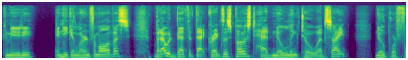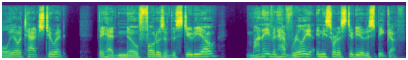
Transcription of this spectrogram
community and he can learn from all of us. But I would bet that that Craigslist post had no link to a website, no portfolio attached to it. They had no photos of the studio, might not even have really any sort of studio to speak of.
